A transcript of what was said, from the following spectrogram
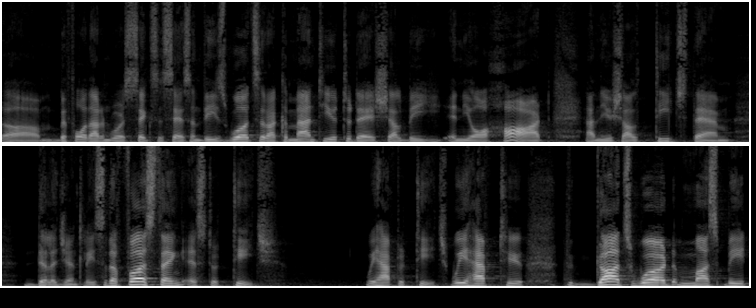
um, before that in verse 6 it says, And these words that I command to you today shall be in your heart, and you shall teach them diligently. So the first thing is to teach. We have to teach. We have to, God's word must be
